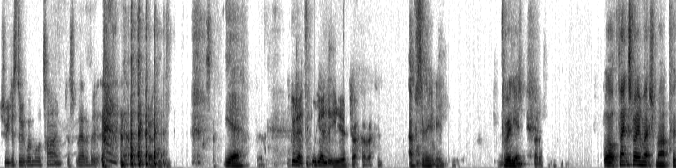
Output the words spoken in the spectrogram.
should we just do it one more time, just for the hell of it? And off it goes. yeah, good, end, good end of the year track, I reckon. absolutely. Brilliant. Well, thanks very much, Mark, for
